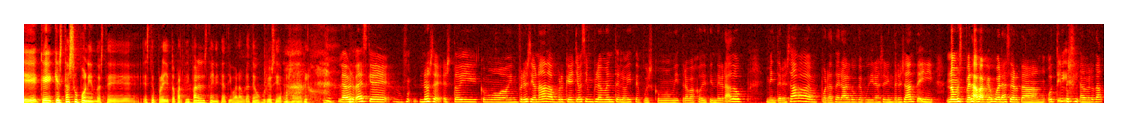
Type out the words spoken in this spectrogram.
eh, ¿qué, qué está suponiendo este, este proyecto, participar en esta iniciativa, Laura? Tengo curiosidad por saberlo. La verdad es que, no sé, estoy como impresionada porque yo simplemente lo hice pues como mi trabajo de fin de grado, me interesaba por hacer algo que pudiera ser interesante y no me esperaba que fuera a ser tan útil, la verdad.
